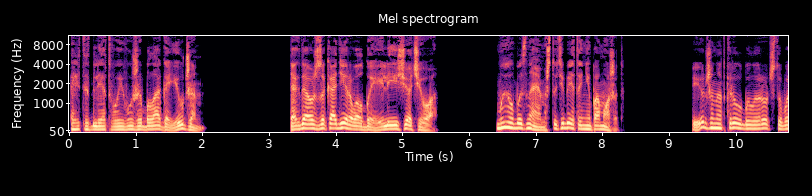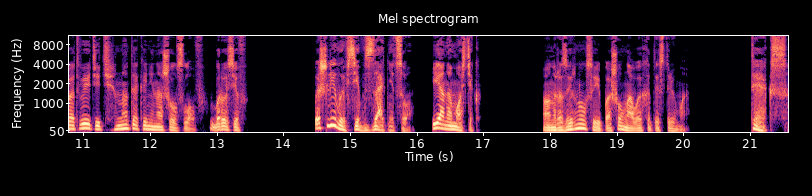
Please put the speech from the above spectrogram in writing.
«Это для твоего же блага, Юджин». «Тогда уж закодировал бы или еще чего». «Мы оба знаем, что тебе это не поможет». Юджин открыл был рот, чтобы ответить, но так и не нашел слов, бросив «Пошли вы все в задницу! Я на мостик!» Он развернулся и пошел на выход из трюма. «Текс,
